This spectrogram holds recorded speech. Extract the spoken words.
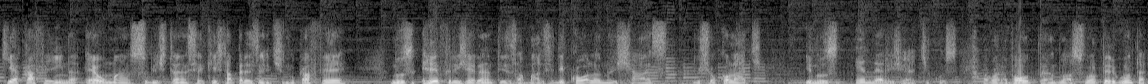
que a cafeína é uma substância que está presente no café, nos refrigerantes à base de cola, nos chás, no chocolate e nos energéticos. Agora, voltando à sua pergunta,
